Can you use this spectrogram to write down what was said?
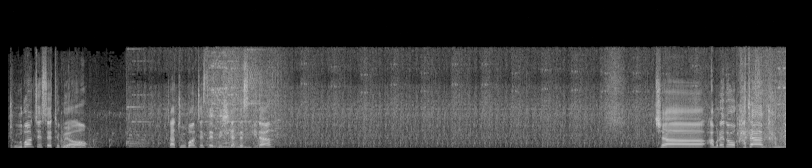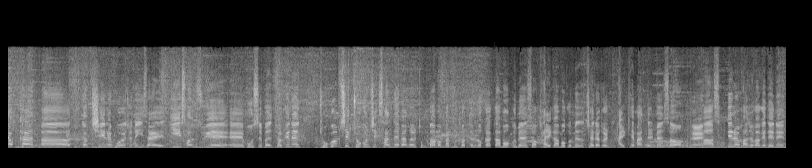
두 번째 세트고요. 자, 두 번째 세트 시작됐습니다. 자, 아무래도 가장 강력한 아, 능력치를 보여주는 이살 이 선수의 에, 모습은 결국에는 조금씩 조금씩 상대방을 동마법 같은 것들로 깎아 먹으면서 갈가 먹으면서 체력을 닳게 만들면서 네. 아, 승리를 가져가게 되는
